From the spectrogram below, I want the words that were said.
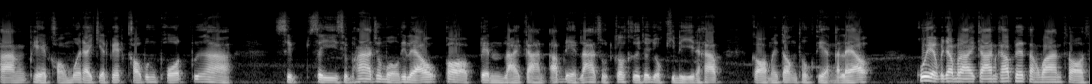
ทางเพจของมวยไทยเกียรติเพชรเขาเพิ่งโพสต์เมื่อ14-15 ชั่วโมงที่แล้ว ก็เป็นรายการอัปเดตล่าสุดก็คือเจ้าหยกคีดีนะครับ ก็ไม่ต้องถกเถียงกันแล้ว คู่เอกประจำรายการครับเพชรสังวานสอส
